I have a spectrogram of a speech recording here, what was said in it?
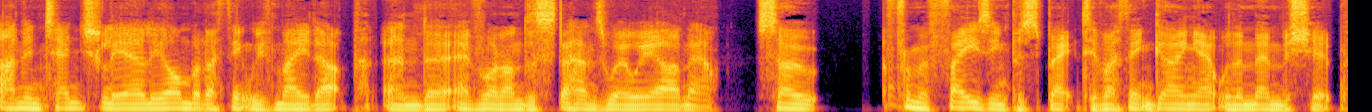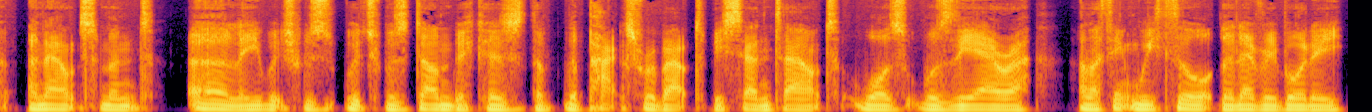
unintentionally early on, but I think we've made up and uh, everyone understands where we are now. So from a phasing perspective, I think going out with a membership announcement early, which was which was done because the, the packs were about to be sent out, was was the error. And I think we thought that everybody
